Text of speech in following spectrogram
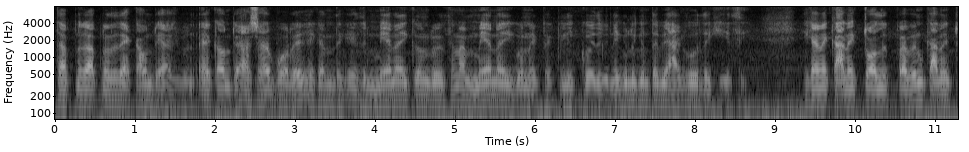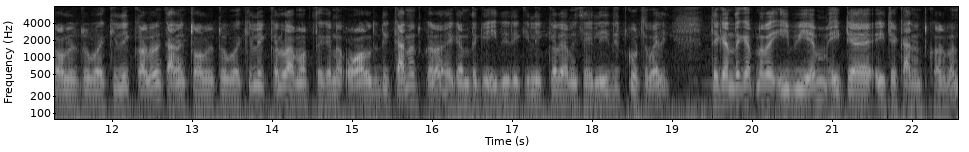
তা আপনারা আপনাদের অ্যাকাউন্টে আসবেন। অ্যাকাউন্টে আসার পরে এখান থেকে যে ম্যান আইকন রয়েছে না ম্যান আইকন একটা ক্লিক করে দেবেন। এগুলো কিন্তু আমি আগেও দেখিয়েছি। এখানে কানেক্ট ওয়ালেট পাবেন কানেক্ট ওয়ালেটের উপরে ক্লিক করবেন কানেক্ট ওয়ালেটের উপরে ক্লিক করলে আমার তো এখানে অলরেডি কানেক্ট করা, এখান থেকে এডিটে ক্লিক করে আমি চাইলে এডিট করতে পারি। তো এখান থেকে আপনারা ইভিএম এইটা এইটা কানেক্ট করবেন।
